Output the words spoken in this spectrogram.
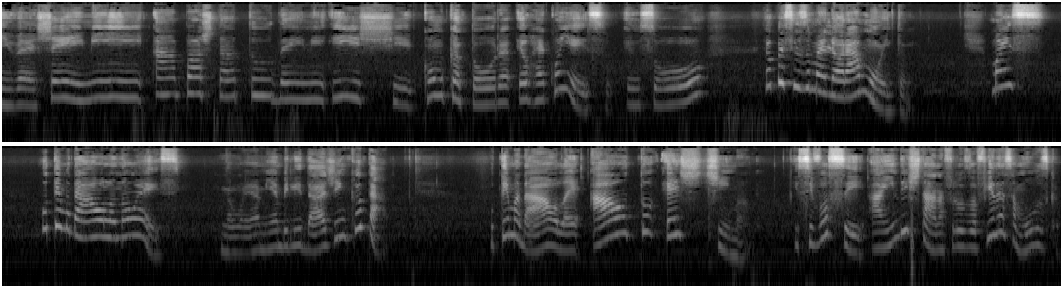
Investe em mim, aposta tudo em mim. Ixi, como cantora, eu reconheço. Eu sou. Eu preciso melhorar muito. Mas o tema da aula não é esse. Não é a minha habilidade em cantar. O tema da aula é autoestima. E se você ainda está na filosofia dessa música,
